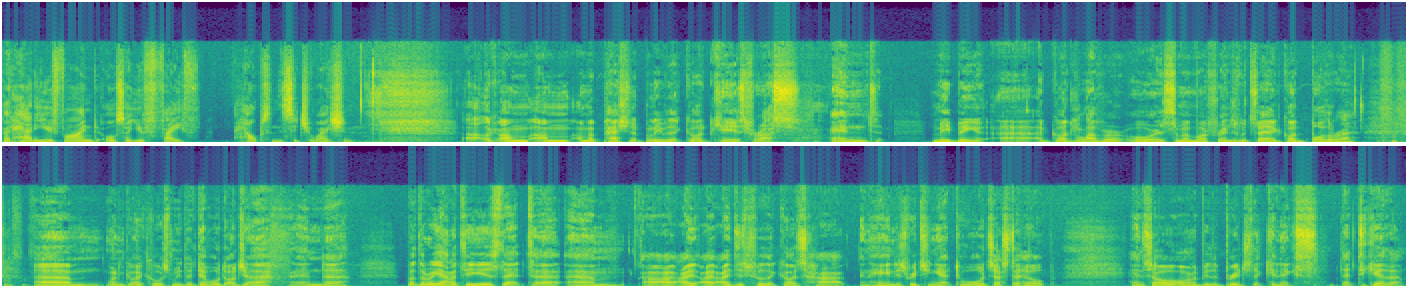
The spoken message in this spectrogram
But how do you find also your faith helps in this situation? Uh, look, I'm I'm I'm a passionate believer that God cares for us, and me being a, a God lover, or as some of my friends would say, a God botherer. um, one guy calls me the devil dodger, and uh, but the reality is that uh, um, I, I I just feel that God's heart and hand is reaching out towards us to help, and so I want to be the bridge that connects that together.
